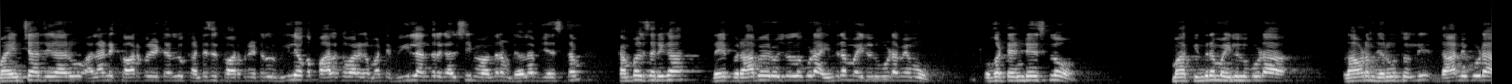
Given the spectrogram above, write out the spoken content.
మా ఇన్ఛార్జ్ గారు అలానే కార్పొరేటర్లు కంటెస్టెడ్ కార్పొరేటర్లు వీళ్ళే ఒక పాలక వర్గం అంటే వీళ్ళందరూ కలిసి మేమందరం డెవలప్ చేస్తాం. కంపల్సరీగా రేపు రాబోయే రోజుల్లో కూడా ఇందిరమ్మ ఇల్లులు కూడా మేము ఒక టెన్ డేస్లో మాకు ఇందిరమ్మ ఇల్లులు కూడా రావడం జరుగుతుంది. దాన్ని కూడా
